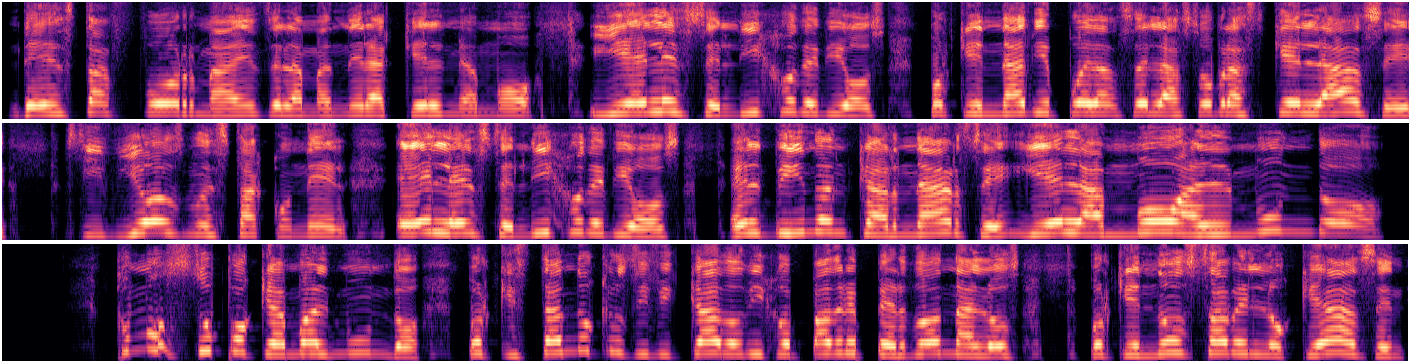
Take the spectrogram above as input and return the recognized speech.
De esta forma es de la manera que Él me amó. Y Él es el Hijo de Dios porque nadie puede hacer las obras que Él hace si Dios no está con Él. Él es el Hijo de Dios. Él vino a encarnarse y Él amó al mundo. ¿Cómo supo que amó al mundo? Porque estando crucificado dijo, Padre, perdónalos porque no saben lo que hacen.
